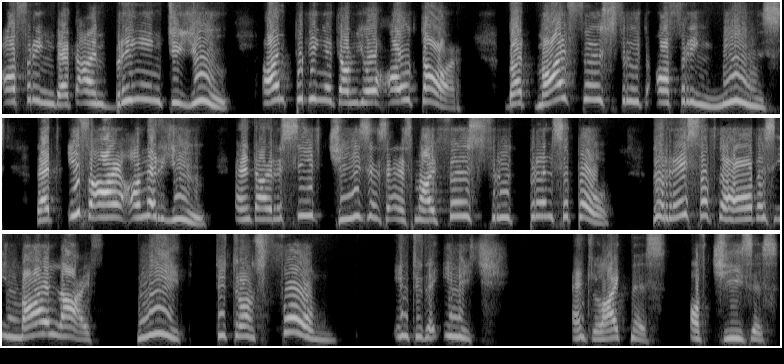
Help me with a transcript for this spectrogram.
offering that I'm bringing to you, I'm putting it on your altar. But my first fruit offering means that if I honor you and I receive Jesus as my first fruit principle, the rest of the harvest in my life need to transform into the image and likeness of Jesus,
